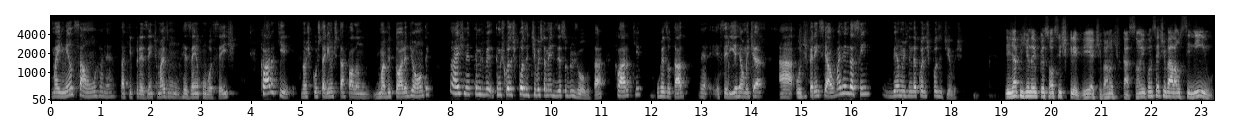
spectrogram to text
uma imensa honra, né? Estar tá aqui presente, mais um resenha com vocês. Claro que nós gostaríamos de estar falando de uma vitória de ontem, mas né, temos, temos coisas positivas também a dizer sobre o jogo, tá? Claro que o resultado né, seria realmente a, a, o diferencial, mas ainda assim vemos ainda coisas positivas. E já pedindo aí o pessoal se inscrever, ativar a notificação, e quando você ativar lá o sininho,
